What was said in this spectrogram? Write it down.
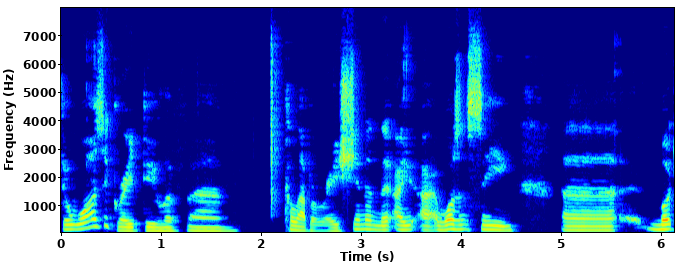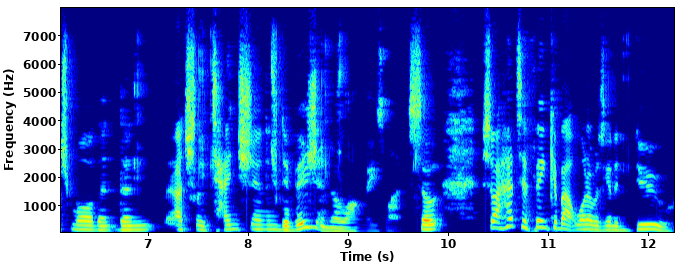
there was a great deal of um, collaboration, and that I, I wasn't seeing uh, much more than, than actually tension and division along these lines. So, so I had to think about what I was going to do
